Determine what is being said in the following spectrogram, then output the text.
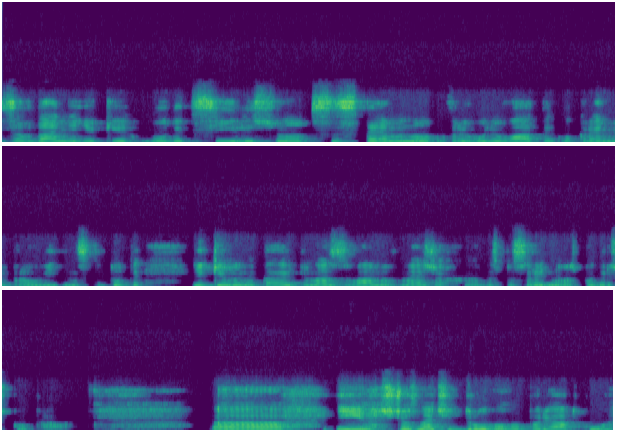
завдання яких буде цілісно, системно врегулювати окремі правові інститути, які виникають у нас з вами в межах безпосередньо господарського права. Е, І що значить другого порядку?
